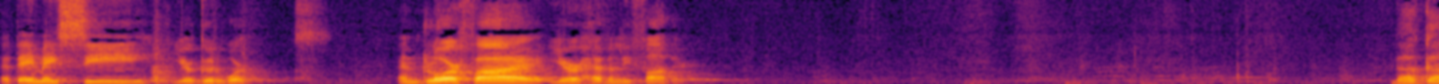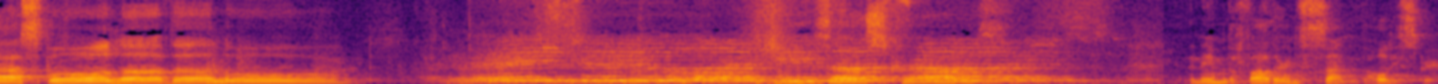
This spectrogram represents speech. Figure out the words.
that they may see your good works and glorify your heavenly Father. The Gospel of the Lord. Praise to you, Lord Jesus Christ. The name of the Father and Son and the Holy Spirit.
